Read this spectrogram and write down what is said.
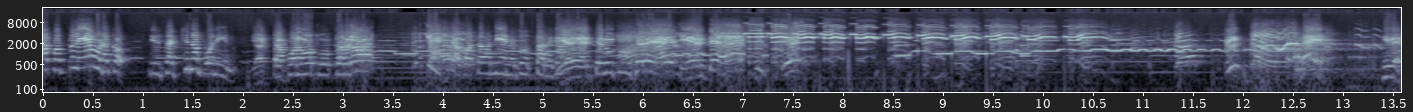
ఆ పప్పులే ఉడకవు. నేను చచ్చినా పోనీను. ఎట్ట పోనవో చూస్తారుగా పోతావో నేను చూస్తానుగా. ఏంటే నువ్వు చూసారే ఏంటే ఇవే.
